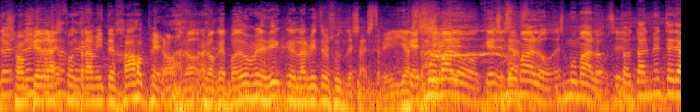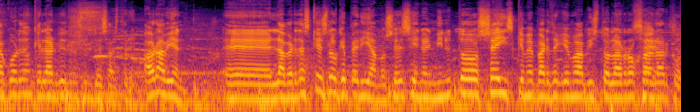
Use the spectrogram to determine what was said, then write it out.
lo- son lo piedras contra mi tejado, pero. Lo, lo que podemos decir que el árbitro es un desastre. Y ya Que es está. muy malo, que es muy malo, es muy malo. To- sí. Totalmente de acuerdo en que el árbitro es un desastre. Ahora bien, eh, la verdad es que es lo que pedíamos. ¿eh? Si en el minuto 6, que me parece que me ha visto la roja Sí, al arco,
